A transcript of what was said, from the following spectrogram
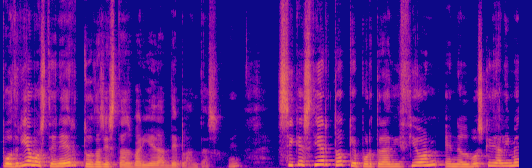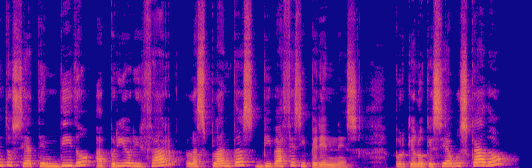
podríamos tener todas estas variedades de plantas. ¿eh? Sí que es cierto que por tradición en el bosque de alimentos se ha tendido a priorizar las plantas vivaces y perennes, porque lo que se ha buscado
